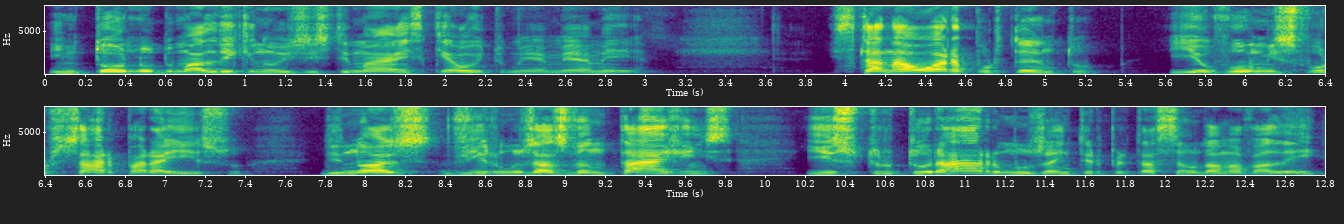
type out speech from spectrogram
em torno de uma lei que não existe mais, que é a 8666. Está na hora, portanto, e eu vou me esforçar para isso, de nós virmos as vantagens e estruturarmos a interpretação da nova lei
